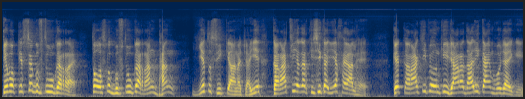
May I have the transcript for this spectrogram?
کہ وہ کس سے گفتگو کر رہا ہے، تو اس کو گفتگو کا رنگ، ڈھنگ، یہ تو سیکھ کے آنا چاہیے۔ کراچی اگر کسی کا یہ خیال ہے کہ کراچی پہ ان کی اجارہ داری قائم ہو جائے گی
